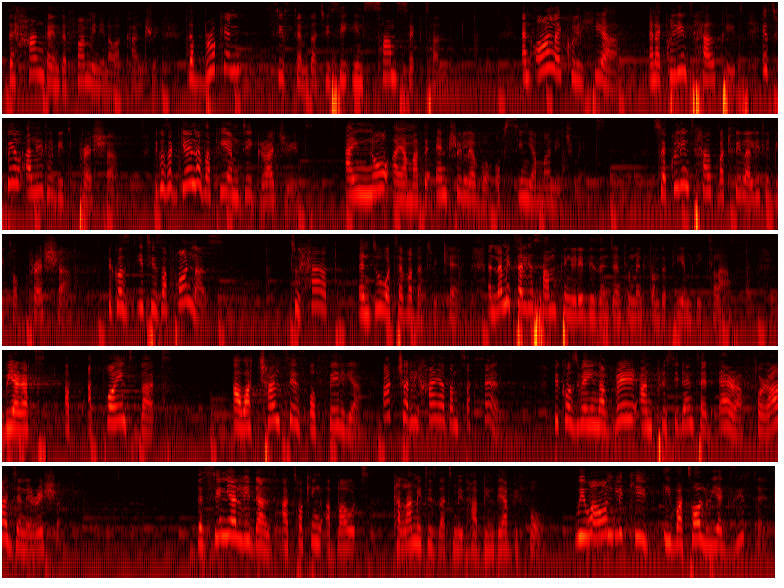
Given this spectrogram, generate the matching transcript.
the hunger and the famine in our country, the broken system that we see in some sectors. And all I could hear, and I couldn't help it, is feel a little bit pressure. Because again, as a PMD graduate, I know I am at the entry level of senior management. So I couldn't help but feel a little bit of pressure because it is upon us to help and do whatever that we can. And let me tell you something, ladies and gentlemen, from the PMD class. We are at a, a point that our chances of failure are actually higher than success because we're in a very unprecedented era for our generations. The senior leaders are talking about calamities that may have been there before. We were only kids, if at all we existed.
